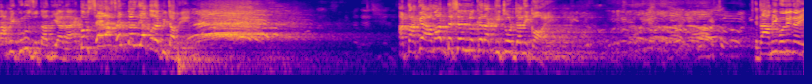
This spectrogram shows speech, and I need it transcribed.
দামি কোনো জুতা দিয়া না, একদম সেরা স্যান্ডেল দিয়া তোরে পিটাবে। আর তাকে আমার দেশের লোকেরা কিচোর জানি কয়। এটা আমি বলি নাই,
